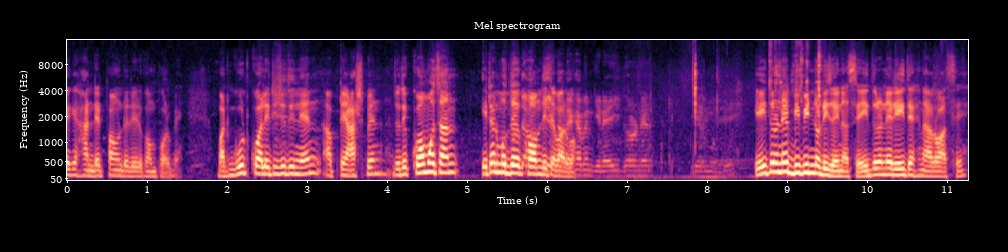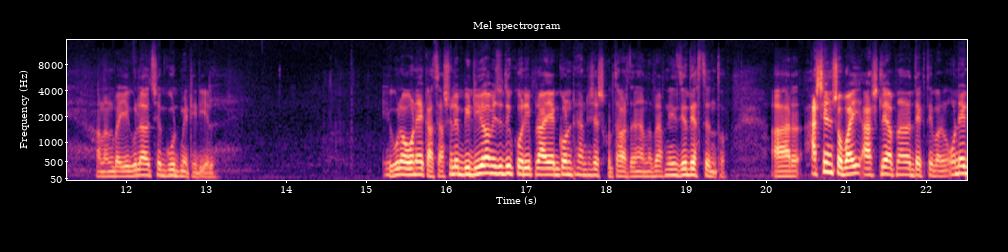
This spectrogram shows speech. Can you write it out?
থেকে হান্ড্রেড পাউন্ডের এরকম পড়বে। বাট গুড কোয়ালিটি যদি নেন আপনি আসবেন। যদি কমও চান এটার মধ্যে কম দিতে পারব। এই ধরনের এই ধরনের বিভিন্ন ডিজাইন আছে। এই ধরনের এই দেখেন আরও আছে। হানান ভাই এগুলো হচ্ছে গুড মেটেরিয়াল এগুলো অনেক আছে। আসলে ভিডিও আমি যদি করি প্রায় এক ঘণ্টা আপনি শেষ করতে পারতেন হানান ভাই। আপনি নিজে দেখছেন তো। আর আসেন সবাই আসলে আপনারা দেখতে পারেন অনেক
